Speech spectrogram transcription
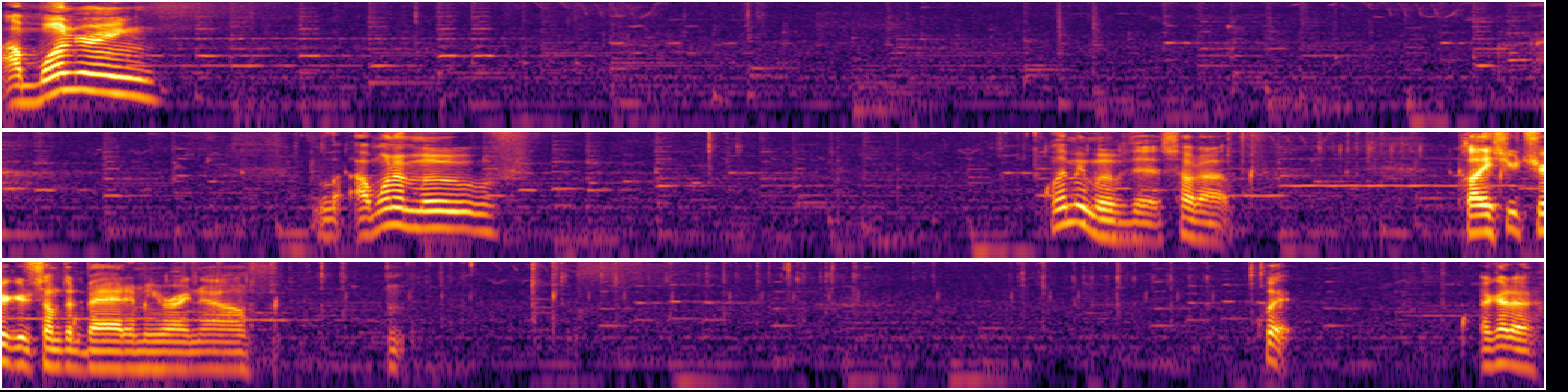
I'm wondering I want to move. Let me move this. Hold up. Clace, you triggered something bad in me right now. I gotta...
